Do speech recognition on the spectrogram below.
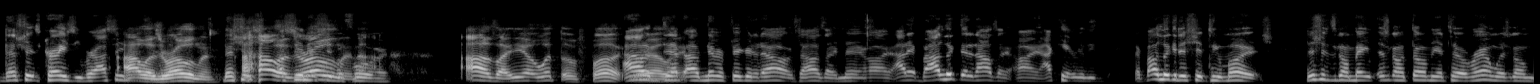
That shit's crazy, bro. I see. I was shit. rolling. That shit. I was rolling. before. I was like, yo, what the fuck? I was like, I've never figured it out. So I was like, man, all right. I didn't, but I looked at it. I was like, all right, I can't really. If I look at this shit too much, this shit's gonna make it's gonna throw me into a realm where it's gonna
